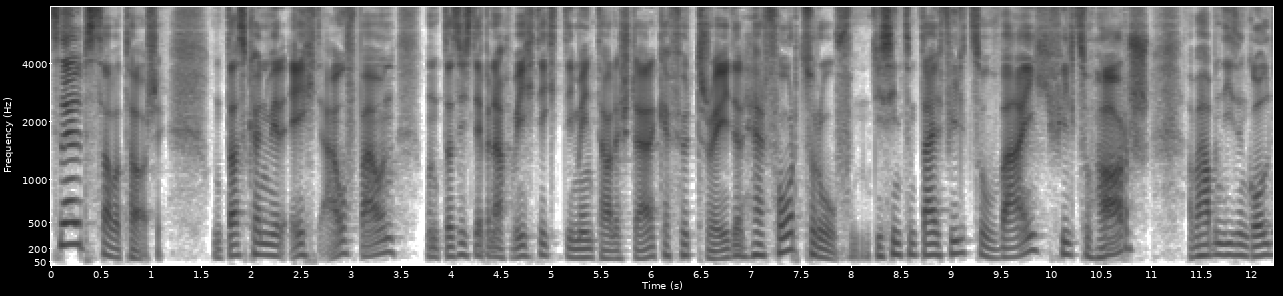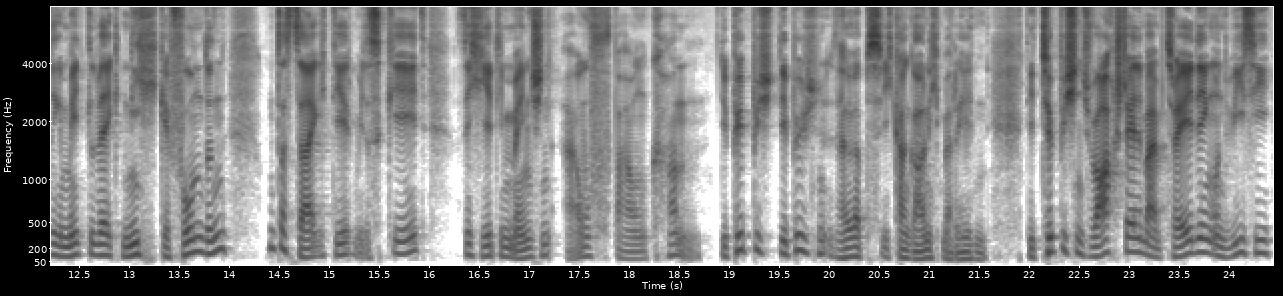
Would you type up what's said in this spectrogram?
Selbstsabotage. Und das können wir echt aufbauen und das ist eben auch wichtig, die mentale Stärke für Trader hervorzurufen. Die sind zum Teil viel zu weich, viel zu harsch, aber haben diesen goldenen Mittelweg nicht gefunden und das zeige ich dir, wie das geht, dass ich hier die Menschen aufbauen kann. Die typisch, die typischen, ich kann gar nicht mehr reden. Die typischen Schwachstellen beim Trading und wie sie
